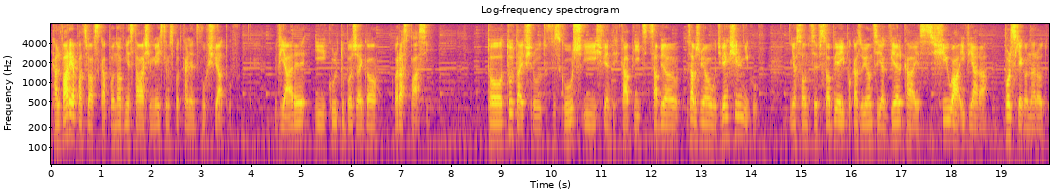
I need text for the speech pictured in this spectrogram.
Kalwaria Pacławska ponownie stała się miejscem spotkania dwóch światów wiary i kultu Bożego oraz pasji. To tutaj wśród wzgórz i świętych kaplic zabrzmiał, dźwięk silników, niosący w sobie i pokazujący jak wielka jest siła i wiara polskiego narodu.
